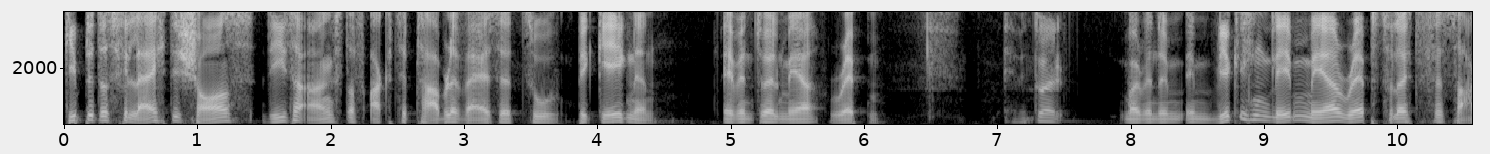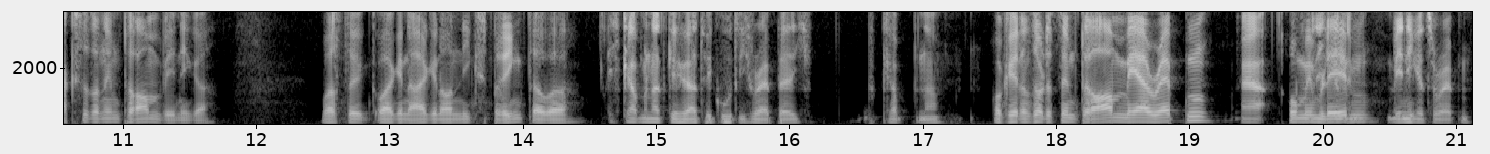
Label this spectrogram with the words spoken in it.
gibt dir das vielleicht die Chance, dieser Angst auf akzeptable Weise zu begegnen. Eventuell mehr rappen. Eventuell. Weil wenn du im, im wirklichen Leben mehr rappst, vielleicht versagst du dann im Traum weniger. Was dir original genau nichts bringt, aber Ich glaube, man hat gehört, wie gut ich rappe. Ich glaube, na. okay, dann solltest du im Traum mehr rappen, Ja. Um im Leben- Weniger zu rappen.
